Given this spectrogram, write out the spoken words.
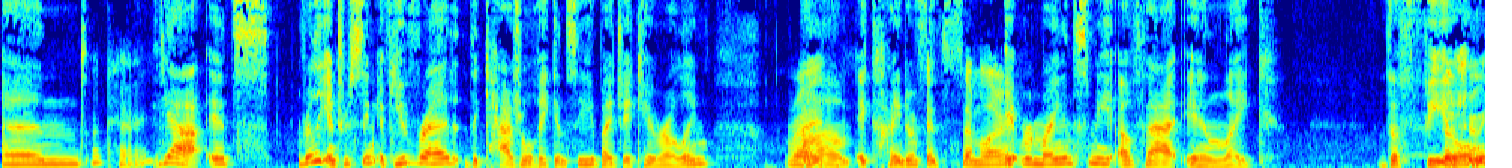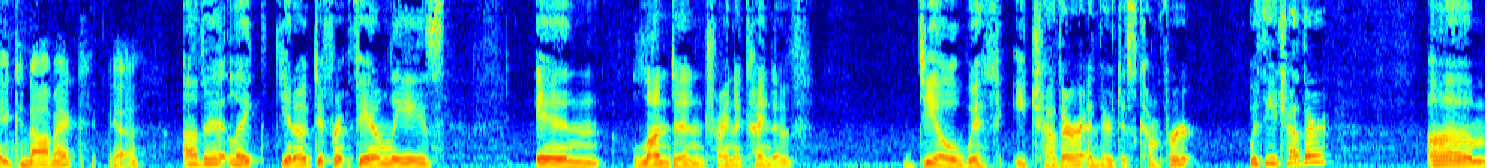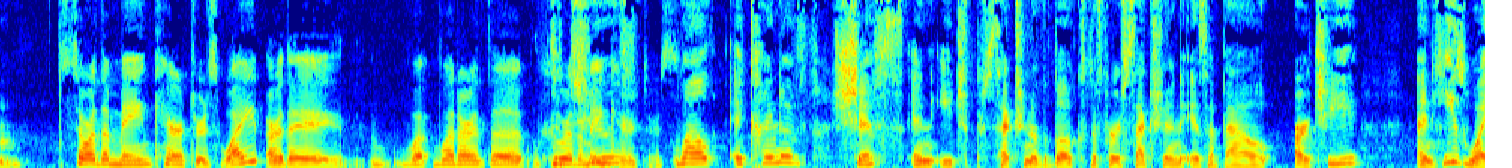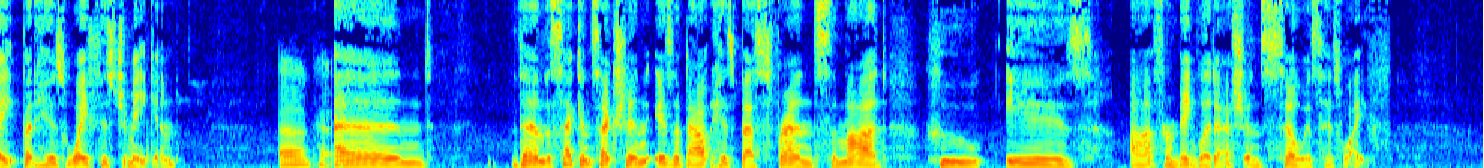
and Okay. yeah it's really interesting if you've read the casual vacancy by j.k rowling Right. um, it kind of it's similar. it reminds me of that in like the feel Socioeconomic. Yeah. of it, like, you know, different families in London trying to kind of deal with each other and their discomfort with each other. So are the main characters white? Are they what? What are the who are the main characters? Well, it kind of shifts in each section of the book. The first section is about Archie, and he's white, but his wife is Jamaican. Okay. And then the second section is about his best friend, Samad, who is uh, from Bangladesh, and so is his wife.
